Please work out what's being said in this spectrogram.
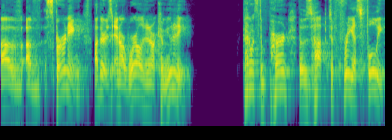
of, of spurning others in our world and in our community. God wants to burn those up to free us fully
